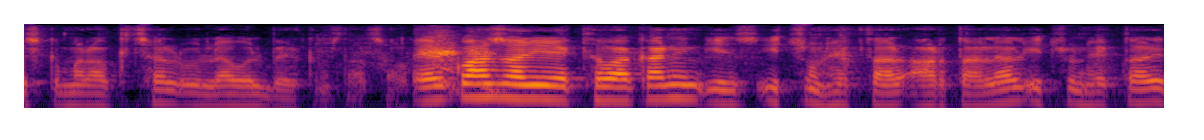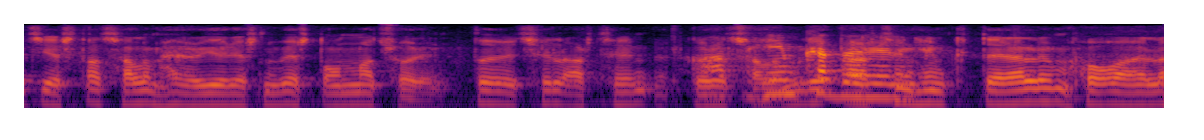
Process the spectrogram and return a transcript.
ռիսկը մռալ գցել ու լավ էլ բերքն ստացալ 2003 թվականին ինձ 50 հեկտար արտալալ 50 հեկտարից ես ստացալ եմ 136 տոննա ծորեն տվեցել արդեն գրեցալ եմ արդեն հիմք դրել եմ հողայել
